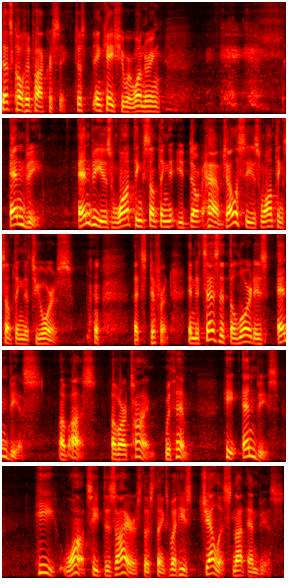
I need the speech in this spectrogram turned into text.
That's called hypocrisy, just in case you were wondering. Envy. Envy is wanting something that you don't have. Jealousy is wanting something that's yours. that's different. And it says that the Lord is envious of us, of our time with Him. He envies. He wants, he desires those things, but he's jealous, not envious.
